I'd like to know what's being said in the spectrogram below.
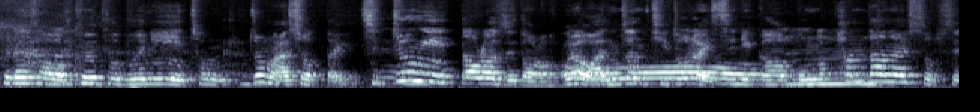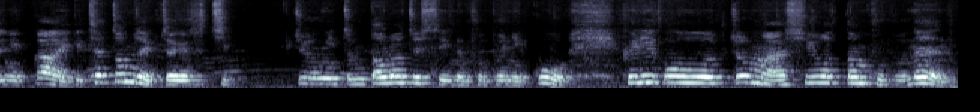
그래서 그 부분이 전 좀 아쉬웠다. 집중이 떨어지더라고요. 어. 완전 뒤돌아 있으니까 뭔가 음. 판단할 수 없으니까 이게 채점자 입장에서 집중이 좀 떨어질 수 있는 부분이고 그리고 좀 아쉬웠던 부분은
